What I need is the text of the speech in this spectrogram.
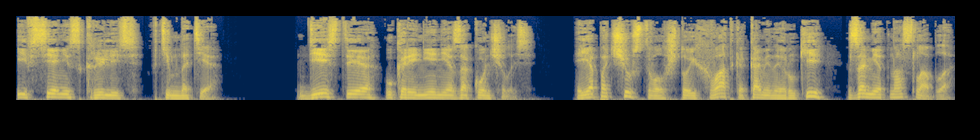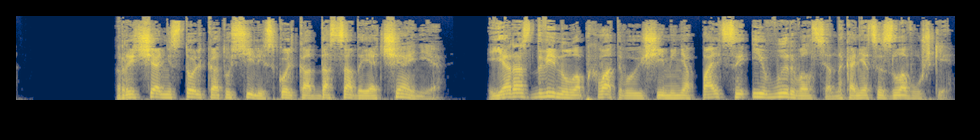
и все они скрылись в темноте. Действие укоренения закончилось я почувствовал, что и хватка каменной руки заметно ослабла. Рыча не столько от усилий, сколько от досады и отчаяния, я раздвинул обхватывающие меня пальцы и вырвался, наконец, из ловушки.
